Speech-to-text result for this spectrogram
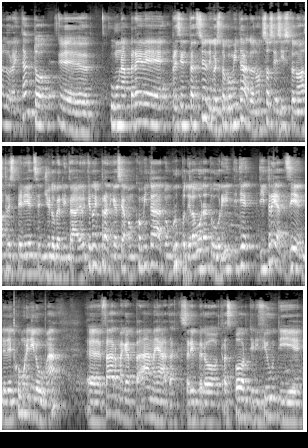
Allora, intanto eh, una breve presentazione di questo comitato, non so se esistono altre esperienze in giro per l'Italia, perché noi in pratica siamo un comitato, un gruppo di lavoratori di, di tre aziende del comune di Roma, eh, Farmacap, AMA e ATAC, sarebbero trasporti, rifiuti e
